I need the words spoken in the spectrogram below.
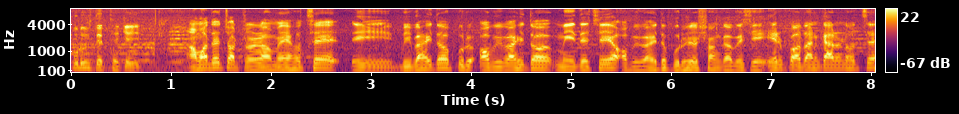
পুরুষদের থেকেই। আমাদের চট্টগ্রামে হচ্ছে এই বিবাহিত অবিবাহিত মেয়েদের চেয়ে অবিবাহিত পুরুষের সংখ্যা বেশি। এর প্রধান কারণ হচ্ছে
